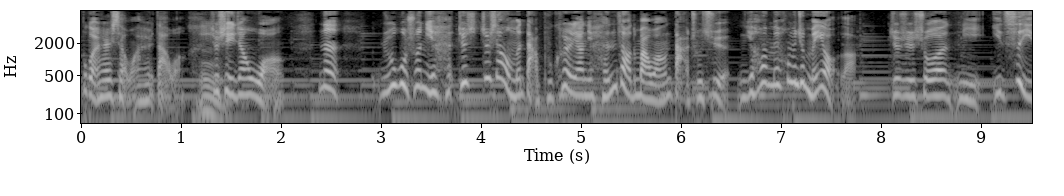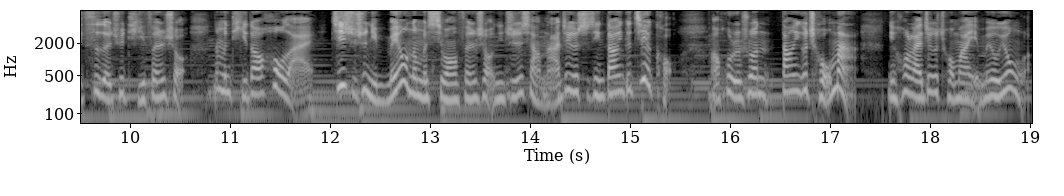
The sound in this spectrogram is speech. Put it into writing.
不管它是小王还是大王，嗯就是一张王。那如果说你很就是就像我们打扑克一样，你很早的把王打出去，你后面后面就没有了。就是说，你一次一次的去提分手，那么提到后来，即使是你没有那么希望分手，你只是想拿这个事情当一个借口啊，或者说当一个筹码，你后来这个筹码也没有用了。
